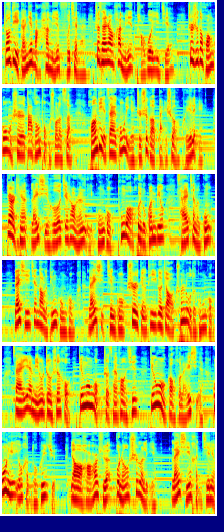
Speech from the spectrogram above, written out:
招娣赶紧把汉民扶起来，这才让汉民逃过一劫。这时的皇宫是大总统说了算，皇帝在宫里只是个摆设傀儡。第二天，来喜和介绍人李公公通过贿赂官兵才进了宫。来喜见到了丁公公，来喜进宫是顶替一个叫春露的公公，在验明正身后，丁公公这才放心。丁公公告诉来喜，宫里有很多规矩。要好好学，不能失了礼。来喜很机灵，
